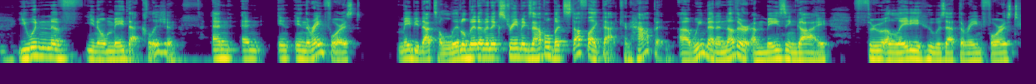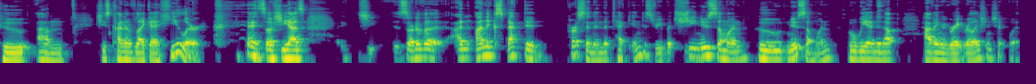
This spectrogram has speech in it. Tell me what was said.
mm-hmm. you wouldn't have you know made that collision and and in in the rainforest maybe that's a little bit of an extreme example but stuff like that can happen uh, we met another amazing guy through a lady who was at the rainforest who um, she's kind of like a healer so she has she sort of a an unexpected person in the tech industry, but she knew someone who knew someone who we ended up having a great relationship with.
